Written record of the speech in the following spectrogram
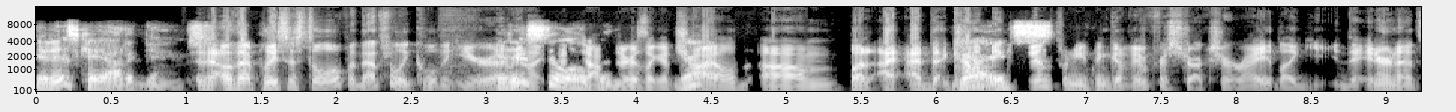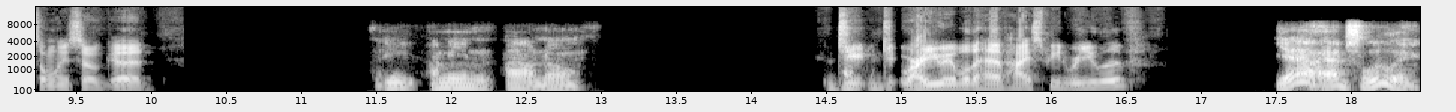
It is chaotic games. That- oh, that place is still open. That's really cool to hear. It is I, still I shopped open. there as like a Yeah. child. Um, but I, I that kind Yeah, of makes sense when you think of infrastructure, right? Like the internet's only so good. I, I mean, I don't know. Do, you, do are you able to have high speed where you live? Yeah, absolutely.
